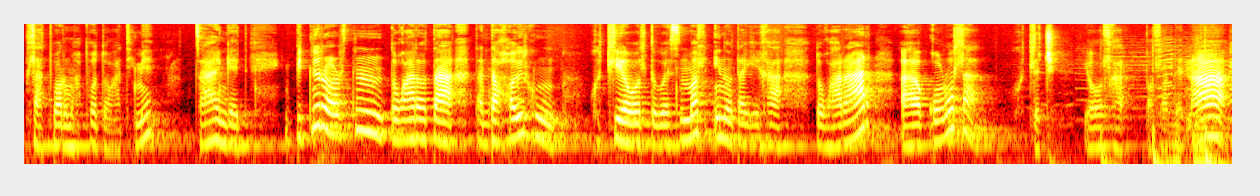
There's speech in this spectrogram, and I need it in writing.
платформ апууд байгаа тийм ээ. За ингээд бид нэр урд нь дугааруудаа дандаа 2 хүн хөтлөө явуулдаг байсан бол энэ удаагийнхаа дугаараар гуруула хөтлөж явуулахар болоод байна.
